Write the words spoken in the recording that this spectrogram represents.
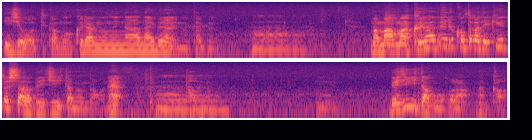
以上っていうかもう比べ物にならないぐらいの多分うんまあまあまあ比べることができるとしたらベジータなんだろうね。うん。多分。うん。ベジータもほらなんか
